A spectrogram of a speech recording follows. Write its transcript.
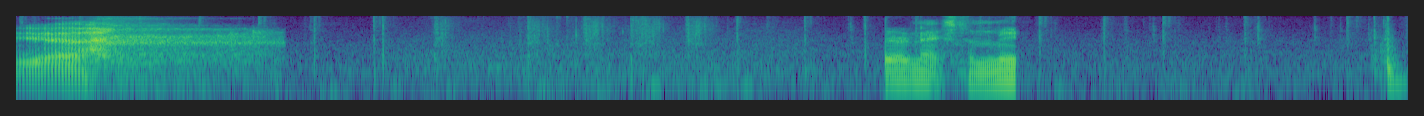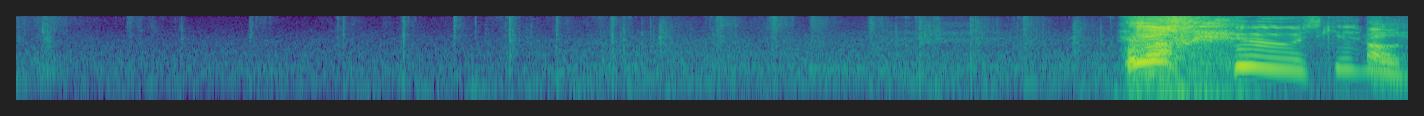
Yeah. They're next to me. Excuse me.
